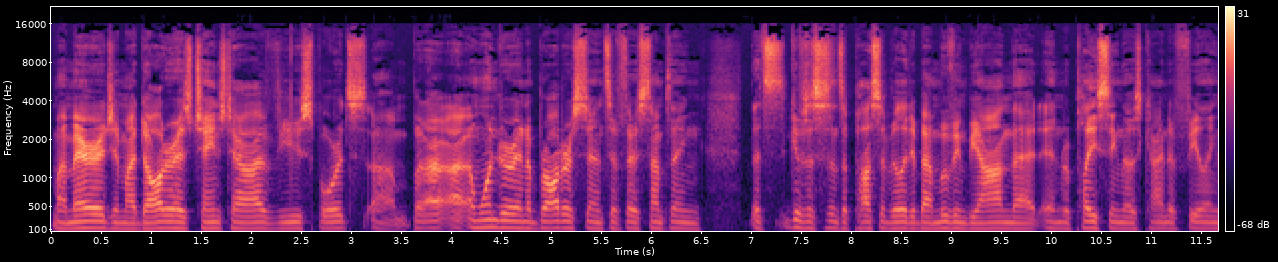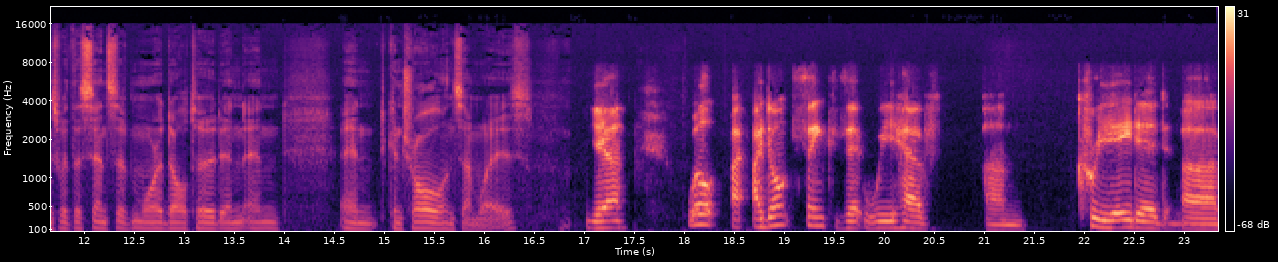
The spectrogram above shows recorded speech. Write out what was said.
my marriage and my daughter has changed how I view sports. Um, but I, I, wonder, in a broader sense, if there's something that gives us a sense of possibility about moving beyond that and replacing those kind of feelings with a sense of more adulthood and and and control in some ways. Yeah, well, I, I don't think that we have. Um, created. Uh,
